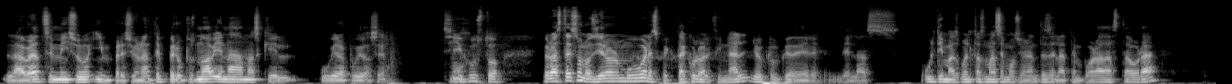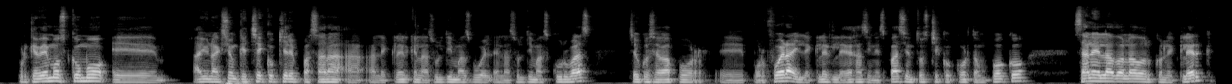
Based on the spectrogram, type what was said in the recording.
la verdad se me hizo impresionante, pero pues no había nada más que él hubiera podido hacer. Sí, justo. Pero hasta eso nos dieron muy buen espectáculo al final. Yo creo que de, las últimas vueltas más emocionantes de la temporada hasta ahora. Porque vemos cómo eh, hay una acción que Checo quiere pasar a, a Leclerc en las últimas, en las últimas curvas Checo se va por, eh, por fuera y Leclerc le deja sin espacio, entonces Checo corta un poco, sale lado a lado con Leclerc,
